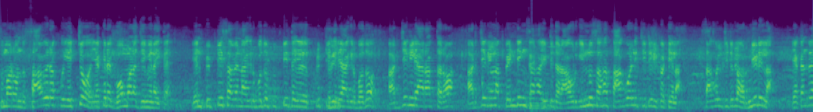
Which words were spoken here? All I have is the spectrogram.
ಸುಮಾರು ಒಂದು ಸಾವಿರಕ್ಕೂ ಹೆಚ್ಚು ಎಕರೆ ಗೋಮಾಳ ಜಮೀನು ಐತೆ. ಏನು ಫಿಫ್ಟಿ ಸೆವೆನ್ ಆಗಿರ್ಬೋದು ಫಿಫ್ಟಿ ಫಿಫ್ಟಿ ತ್ರೀ ಆಗಿರ್ಬೋದು ಅರ್ಜಿಗಳು ಯಾರು ಹಾಕ್ತಾರೋ ಅರ್ಜಿಗಳನ್ನ ಪೆಂಡಿಂಗ್ ಸಹ ಇಟ್ಟಿದ್ದಾರೆ. ಅವ್ರಿಗೆ ಇನ್ನೂ ಸಹ ಸಾಗುವಳಿ ಚೀಟಿಗಳು ಕಟ್ಟಿಲ್ಲ. ಸಾಗುವಳಿ ಚೀಟಿಗಳು ಅವ್ರು ನೀಡಿಲ್ಲ. ಯಾಕಂದ್ರೆ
